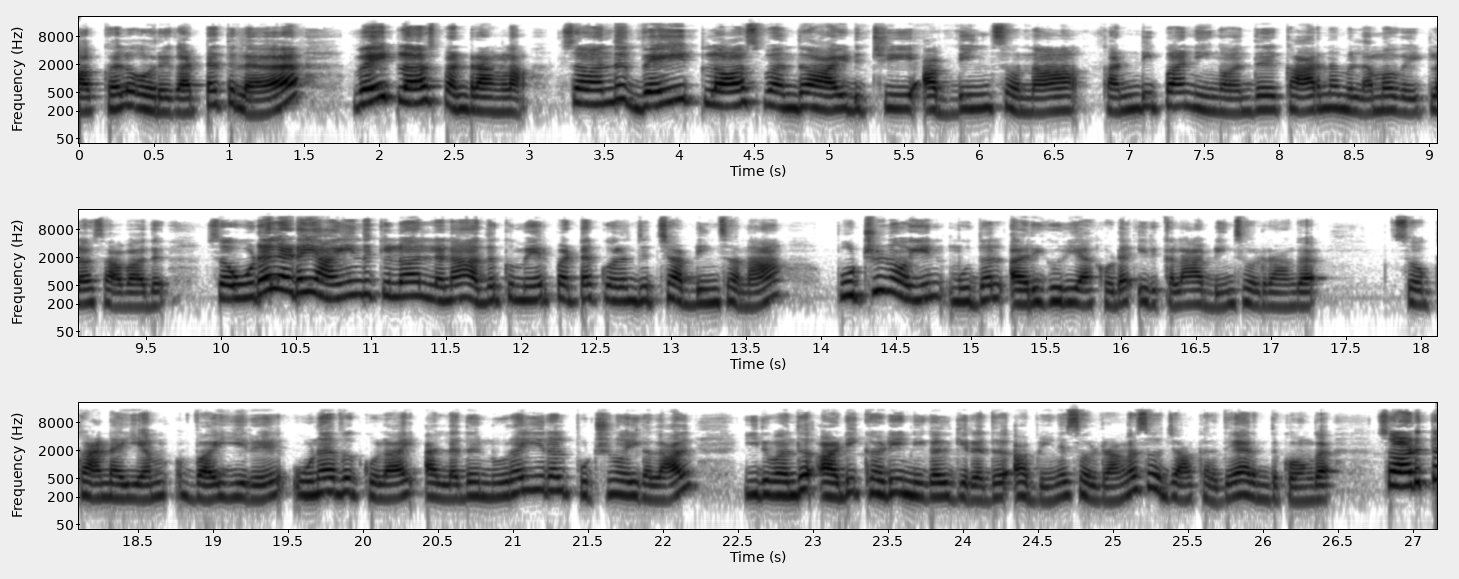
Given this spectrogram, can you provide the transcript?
மக்கள் ஒரு கட்டத்தில் வெயிட் லாஸ் பண்ணுறாங்களாம் ஸோ வந்து வெயிட் லாஸ் வந்து ஆயிடுச்சு அப்படின்னு சொன்னால் கண்டிப்பாக நீங்கள் வந்து காரணம் இல்லாமல் வெயிட் லாஸ் ஆகாது. ஸோ உடல் எடை ஐந்து கிலோ இல்லைன்னா அதுக்கு மேற்பட்ட குறைஞ்சிச்சு அப்படின்னு சொன்னால் புற்றுநோயின் முதல் அறிகுறியாக கூட இருக்கலாம் அப்படின்னு சொல்கிறாங்க ஸோ கணையம் வயிறு உணவு குழாய் அல்லது நுரையீரல் புற்றுநோய்களால் இது வந்து அடிக்கடி நிகழ்கிறது அப்படின்னு சொல்கிறாங்க ஸோ ஜாக்கிரதையாக இருந்துக்கோங்க. ஸோ அடுத்த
